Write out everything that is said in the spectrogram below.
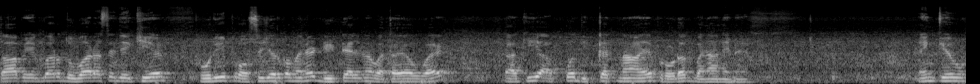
तो आप एक बार दोबारा से देखिए। पूरी प्रोसीजर को मैंने डिटेल में बताया हुआ है। ताकि आपको दिक्कत ना आए प्रोडक्ट बनाने में। थैंक यू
